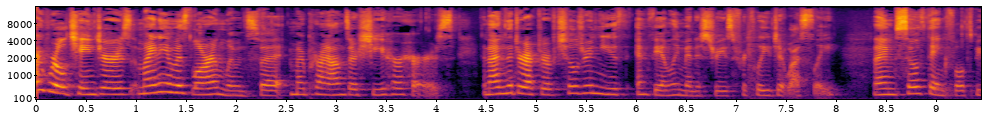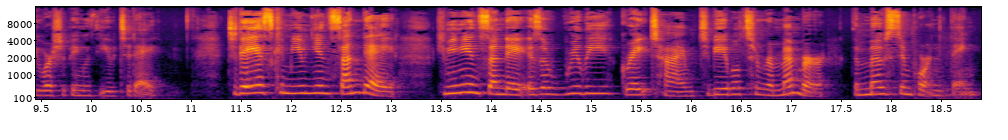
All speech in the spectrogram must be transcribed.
Hi, World Changers. My name is Lauren Loonsfoot. My pronouns are she, her, hers, and I'm the Director of Children, Youth, and Family Ministries for Collegiate Wesley. And I am so thankful to be worshiping with you today. Today is Communion Sunday. Communion Sunday is a really great time to be able to remember the most important thing,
